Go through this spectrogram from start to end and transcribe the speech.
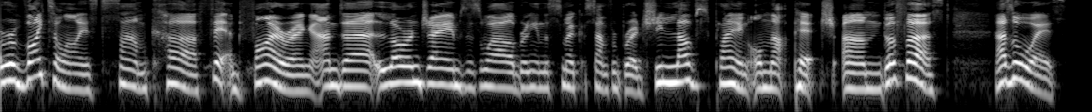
a revitalised Sam Kerr, fit and firing, and uh, Lauren James as well, bringing the smoke at Stamford Bridge. She loves playing on that pitch. Um, but first, as always,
